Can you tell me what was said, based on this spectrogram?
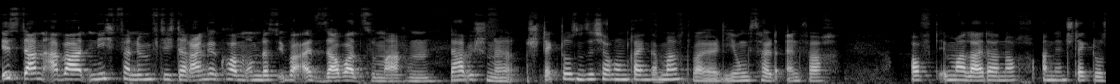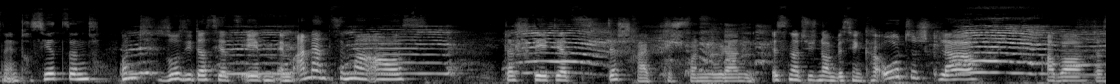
ist dann aber nicht vernünftig daran gekommen, um das überall sauber zu machen. Da habe ich schon eine Steckdosensicherung reingemacht, weil die Jungs halt einfach oft immer leider noch an den Steckdosen interessiert sind. Und so sieht das jetzt eben im anderen Zimmer aus. Da steht jetzt der Schreibtisch von Julian. Ist natürlich noch ein bisschen chaotisch, klar, aber das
